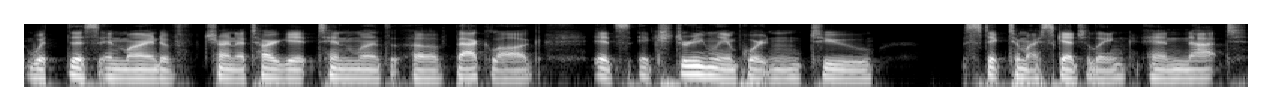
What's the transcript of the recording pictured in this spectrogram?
with this in mind of trying to target 10 month of backlog, it's extremely important to stick to my scheduling and not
